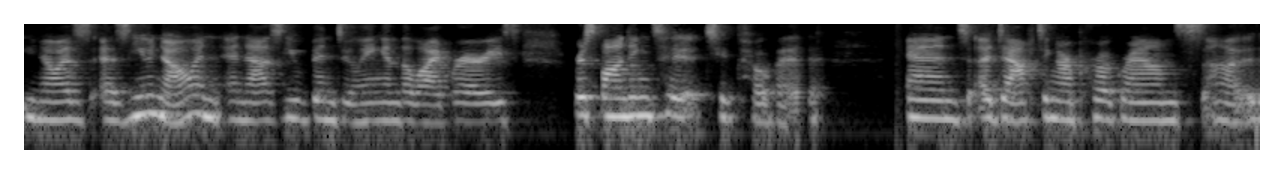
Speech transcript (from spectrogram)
you know, as, as you know, and, and as you've been doing in the libraries, responding to, to COVID and adapting our programs uh,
